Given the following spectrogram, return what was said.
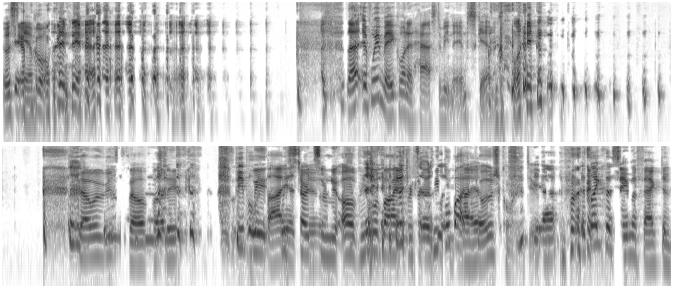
It was Scam scam, coin. coin. yeah. that if we make one, it has to be named scam coin. That would be so funny. People we, buy we it. start some new. Oh, people buy it for Totally people buy buy. Dogecoin, dude. Yeah, it's like the same effect of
